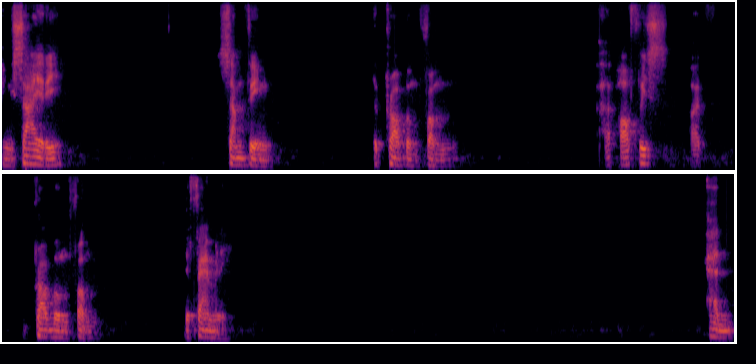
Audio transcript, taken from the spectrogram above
anxiety, something, the problem from uh, office, or problem from the family. And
